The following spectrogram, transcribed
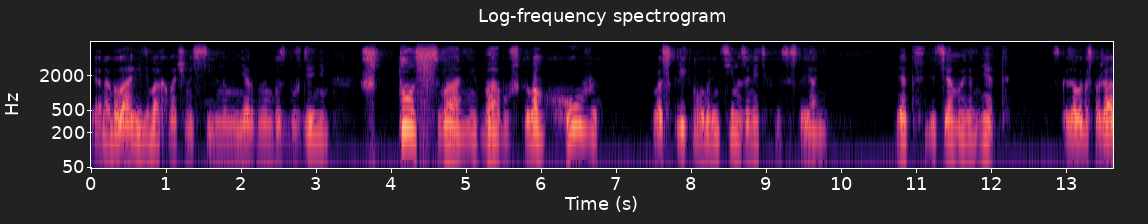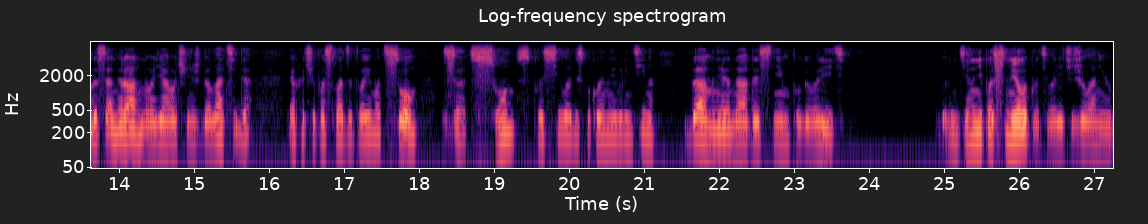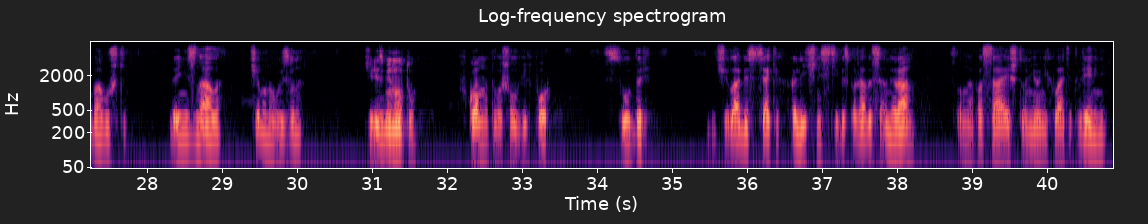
и она была, видимо, охвачена сильным нервным возбуждением — что с вами, бабушка, вам хуже? — воскликнула Валентина, заметив ее состояние. — Нет, дитя мое, нет, — сказала госпожа де Сен-Миран, — но я очень ждала тебя. Я хочу послать за твоим отцом. — За отцом? — спросила обеспокоенная Валентина. — Да, мне надо с ним поговорить. Валентина не посмела противоречить желанию бабушки, да и не знала, чем оно вызвано. Через минуту в комнату вошел Вильфор. Сударь, начала без всяких околичностей госпожа де Сен-Миран, словно опасаясь, что у нее не хватит времени.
